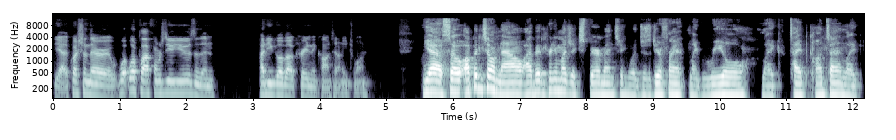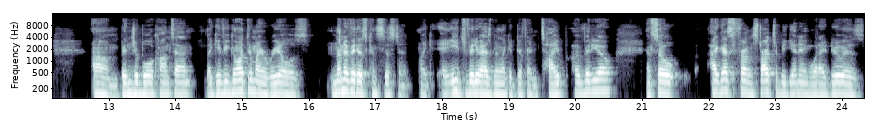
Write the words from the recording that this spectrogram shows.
yeah. yeah, the question there, what what platforms do you use and then how do you go about creating the content on each one? Yeah, so up until now, I've been pretty much experimenting with just different like real like type content, like um bingeable content. Like if you go through my reels, none of it is consistent. Like each video has been like a different type of video. And so I guess from start to beginning, what I do is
